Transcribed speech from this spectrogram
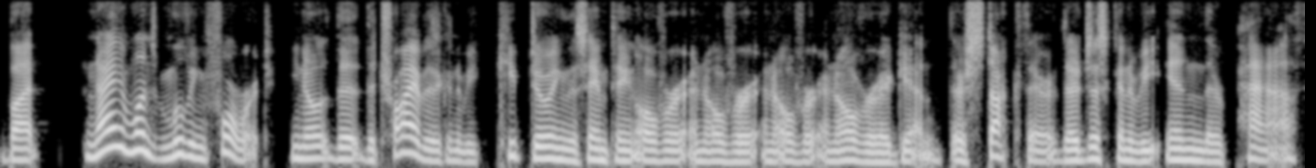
But neither one's moving forward. You know, the, the tribe is going to be keep doing the same thing over and over and over and over again. They're stuck there. They're just going to be in their path.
